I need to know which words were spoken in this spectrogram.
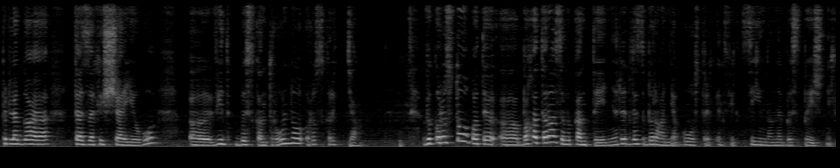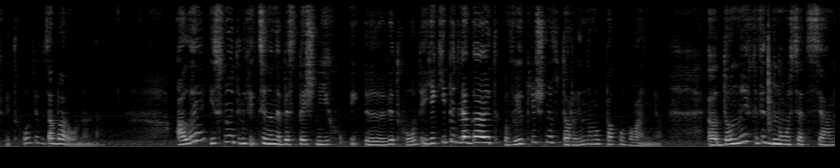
прилягає та захищає його е, від безконтрольного розкриття. Використовувати е, багаторазові контейнери для збирання гострих інфекційно небезпечних відходів заборонено. Але існують інфекційно небезпечні е, відходи, які підлягають виключно вторинному пакуванню. Е, До них відносяться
